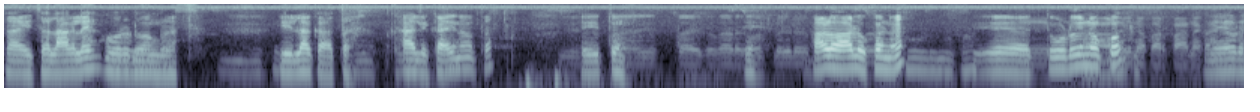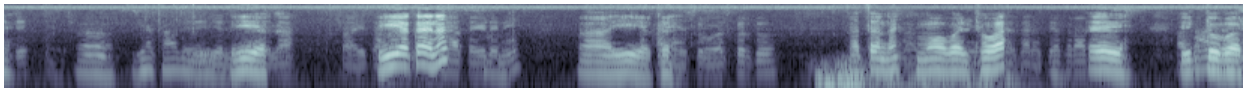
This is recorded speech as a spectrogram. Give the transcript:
चायचं लागलं आहे डोंगरात इला का आता? खाली काही नव्हतं. इथून. हळू हळू का ना? हे तोडू नको. आणि एवढं. हां. ही एक. ही एक आहे ना? हां ही एक आहे. सुरुवात करतो. आता ना मोबाईल ठेवा. ए युट्यूबर.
